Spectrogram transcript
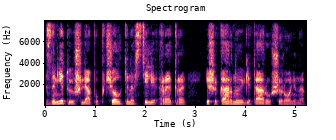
знаменитую шляпу Пчелкина в стиле ретро и шикарную гитару Широнина.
